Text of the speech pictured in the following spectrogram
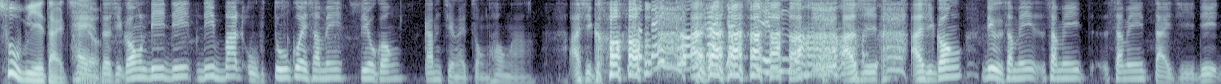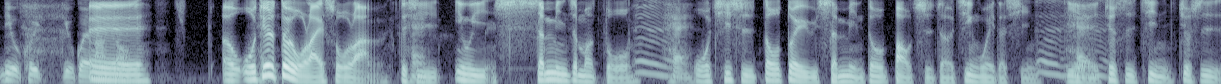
趣味的代志，嘿，就是讲你你你捌有拄过啥物，比如讲感情的状况啊，还是讲，还是还是讲你有啥物啥物啥物代志，你你有去求过妈祖？欸呃，我觉得对我来说啦，就是因为神明这么多，嗯，我其实都对于神明都保持着敬畏的心，嗯，也就是敬，就是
